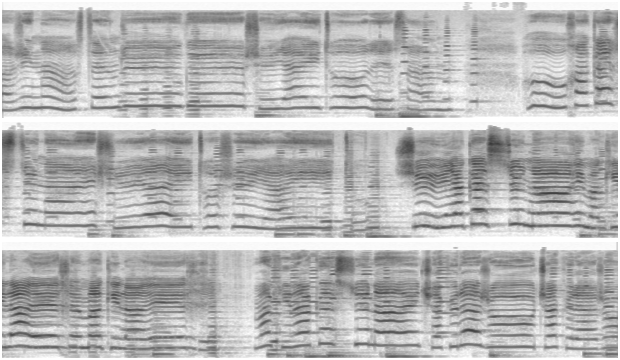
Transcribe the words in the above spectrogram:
Pagina azten dugu suiaito dezan Hurrak aztu nahi suiaito, suiaito Suiak makila ege, makila ege Makilak jo, txakura jo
